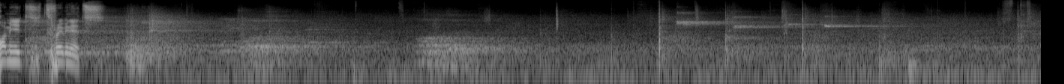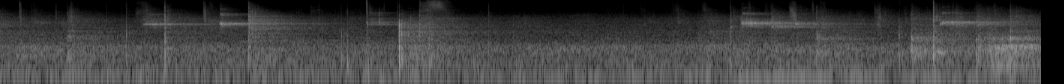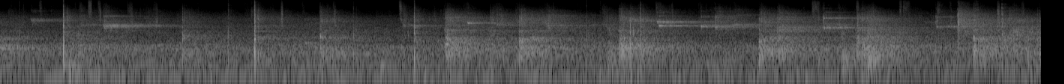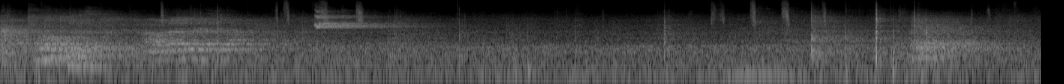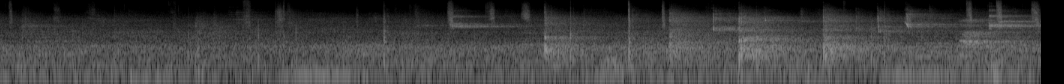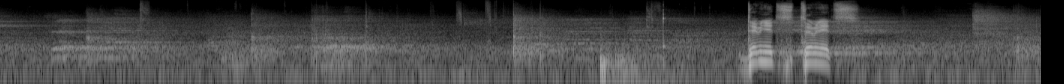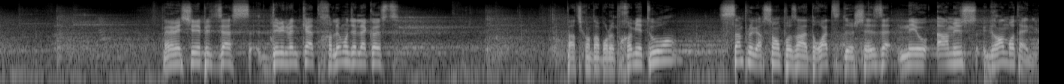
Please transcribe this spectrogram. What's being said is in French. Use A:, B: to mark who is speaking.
A: 3 minutes, 3 minutes. Deux minutes, deux minutes. Mesdames, Messieurs les Petites As 2024, le Mondial de Lacoste. Parti content pour le premier tour. Simple garçon posant à droite de chaise, Néo Armus, Grande-Bretagne.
